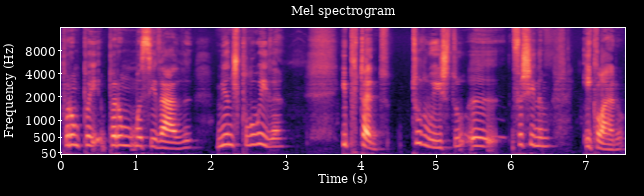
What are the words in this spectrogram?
para, um, para uma cidade menos poluída. E, portanto, tudo isto uh, fascina-me. E, claro,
